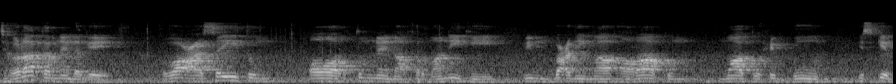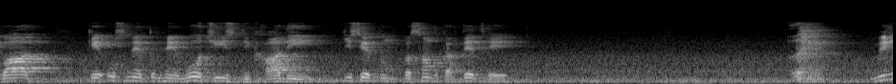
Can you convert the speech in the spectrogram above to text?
جھگڑا کرنے لگے۔ وہ آسئی تم اور تم نے نافرمانی کی۔ بم بادی ماں اور ماں تو اس کے بعد کہ اس نے تمہیں وہ چیز دکھا دی جسے تم پسند کرتے تھے۔ بن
